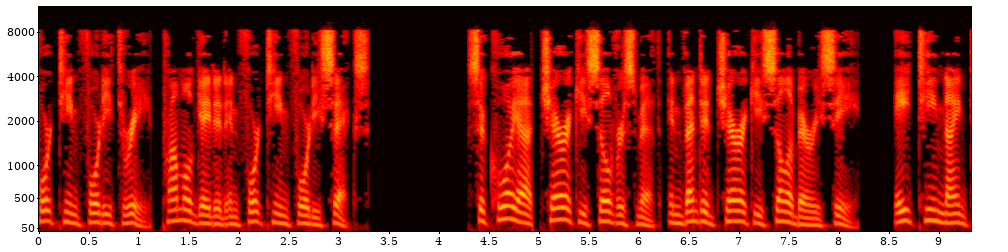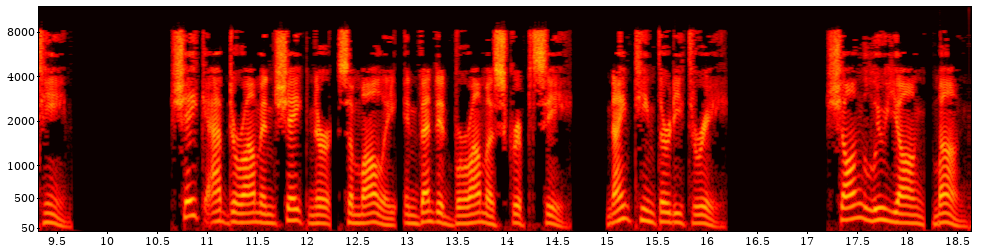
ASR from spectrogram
1443, promulgated in 1446. Sequoyah, Cherokee silversmith, invented Cherokee syllabary c. 1819. Sheikh Abdurrahman Sheikh Nur, Somali, invented Borama script c. 1933. Shong Lue Yang, Hmong,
